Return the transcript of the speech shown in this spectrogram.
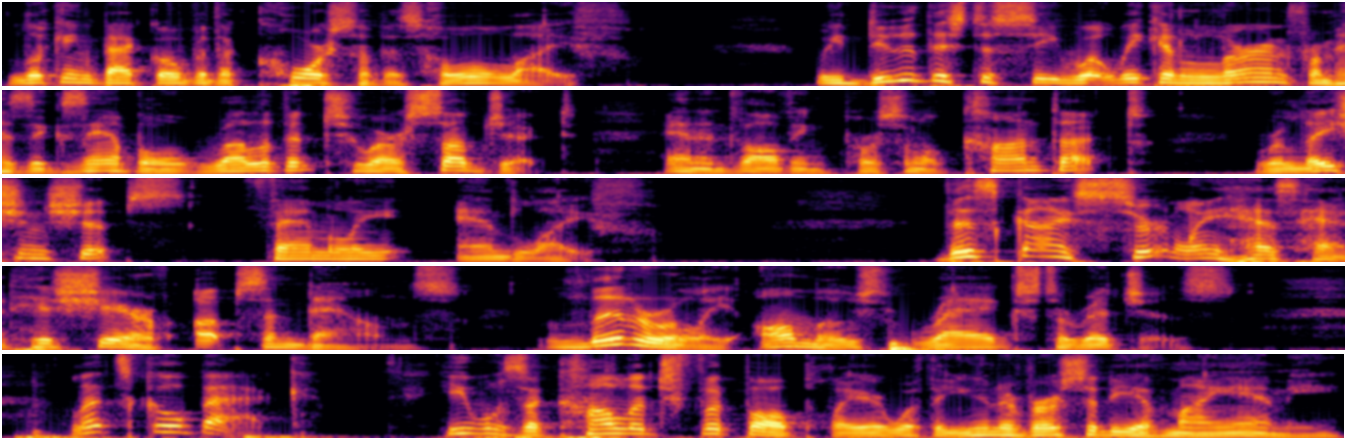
looking back over the course of his whole life. We do this to see what we can learn from his example relevant to our subject and involving personal conduct, relationships, family, and life. This guy certainly has had his share of ups and downs, literally almost rags to riches. Let's go back he was a college football player with the University of Miami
